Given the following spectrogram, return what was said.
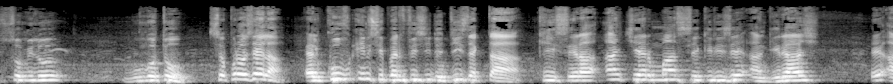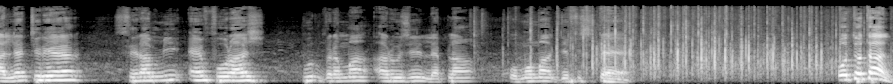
Somulo-Bungoto. Ce projet-là elle couvre une superficie de 10 hectares qui sera entièrement sécurisée en garage et à l'intérieur sera mis un forage pour vraiment arroser les plants au moment déficitaire. Au total,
